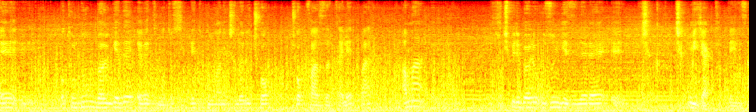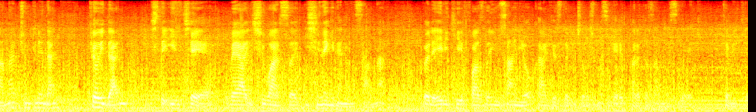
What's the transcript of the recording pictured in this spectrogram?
E, oturduğum bölgede evet motosiklet kullanıcıları çok çok fazla talep var. Ama hiçbiri böyle uzun gezilere e, çık, çıkmayacak tipte insanlar. Çünkü neden? Köyden işte ilçeye veya işi varsa işine giden insanlar. Böyle eli keyif fazla insan yok. Herkes tabii çalışması gerek, para kazanması gerek tabii ki.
